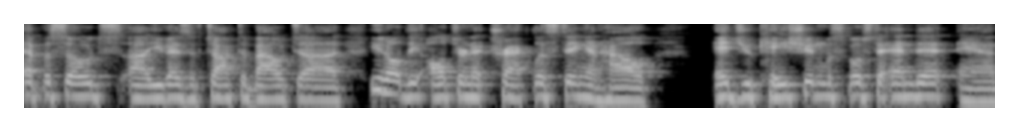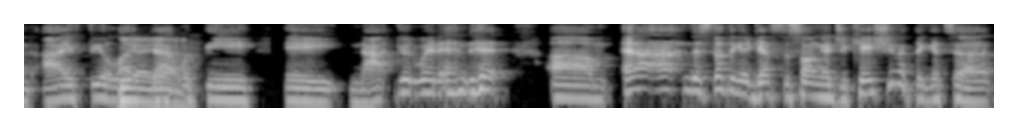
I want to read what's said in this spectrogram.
episodes, uh, you guys have talked about uh, you know the alternate track listing and how education was supposed to end it, and I feel like Yeah, that yeah. would be a not good way to end it. Um, and I, I, there's nothing against the song "Education." I think it's a,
